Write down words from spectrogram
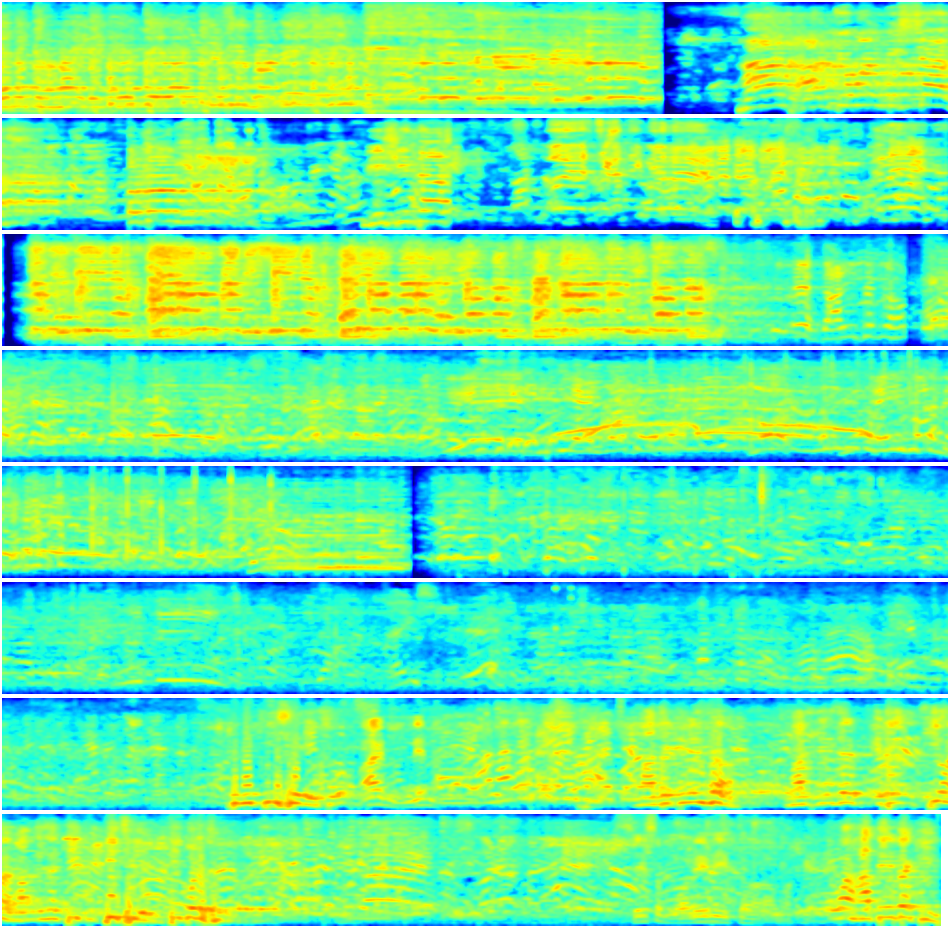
আমি তোমায় রেখে পেলাম কি জীবনে? আর্যমান বিশ্বাস। প্রথম তুমি কি মাদার টেরেসা মাদার টেরেসা এটা কি হয়? মাদার টেরেসা কি কি ছিলেন কি করেছিলেন সেসব বলেনি তো আমাকে। তোমার হাতে এটা কি?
